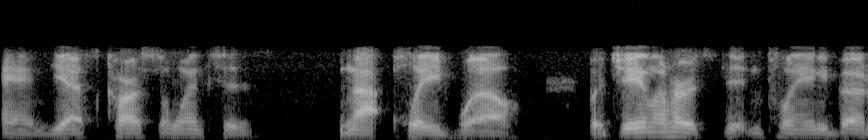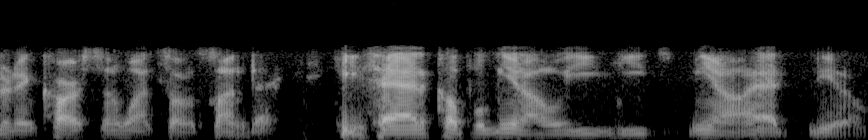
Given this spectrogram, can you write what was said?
and yes, Carson Wentz has not played well, but Jalen Hurts didn't play any better than Carson Wentz on Sunday. He's had a couple, you know, he he's you know had you know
